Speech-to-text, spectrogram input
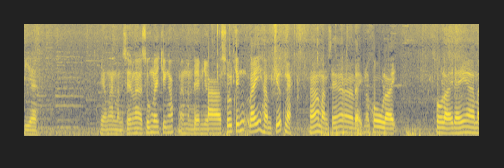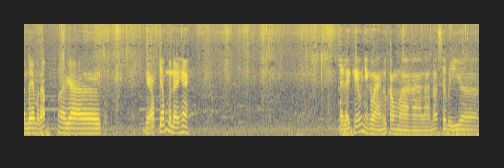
bây giờ giờ ông anh mình sẽ xuống lấy trứng ốc để mình đem vô. À, số trứng lấy hôm trước nè. Đó mình sẽ để nó khô lại. Khô lại để à, mình đem mình ấp à, ra cái ốc giống bên đây ha. Này lấy khéo nha các bạn nếu không là à, là nó sẽ bị ờ,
